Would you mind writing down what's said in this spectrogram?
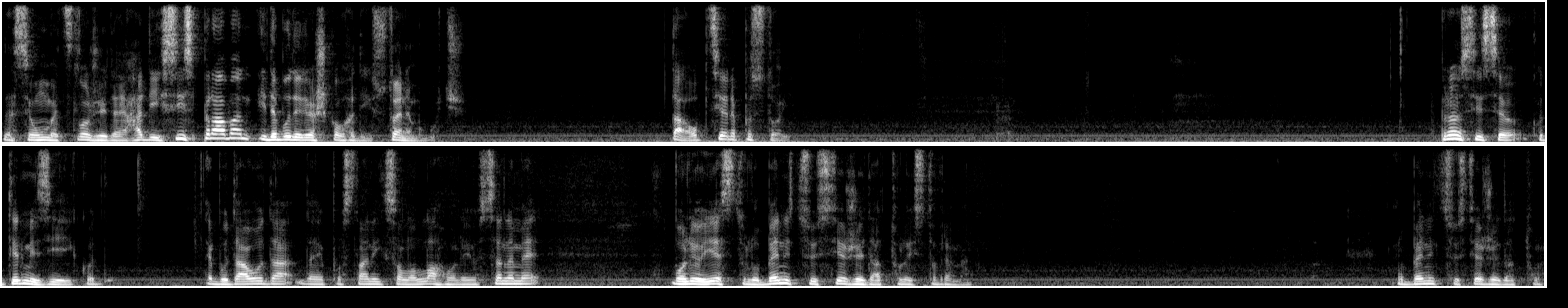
Da se umet složi da je hadis ispravan i da bude greška u hadisu. To je nemoguće. Ta opcija ne postoji. Prenosi se kod Tirmizije i kod Ebu Davuda da je poslanik sallallahu alaihi wasallam volio jesti lubenicu i svježe datule istovremeno. Lubenicu i svježe datule.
